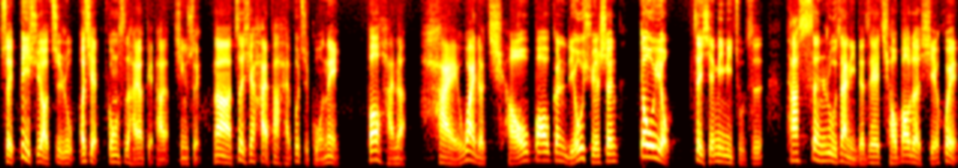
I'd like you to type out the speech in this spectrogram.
所以必须要置入，而且公司还要给他薪水。那这些害怕还不止国内，包含了。海外的侨胞跟留学生都有这些秘密组织，它渗入在你的这些侨胞的协会、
